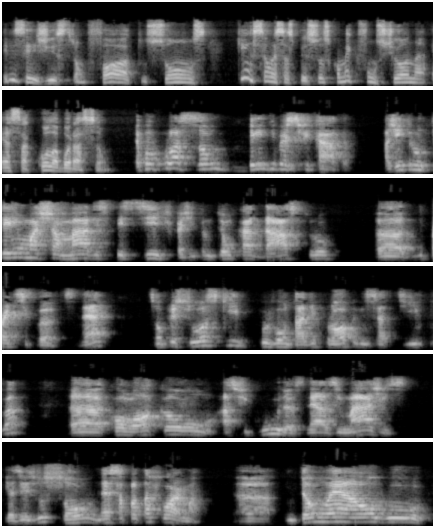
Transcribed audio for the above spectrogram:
Eles registram fotos, sons? Quem são essas pessoas? Como é que funciona essa colaboração? É população bem diversificada. A gente não tem uma chamada específica, a gente não tem um cadastro uh, de participantes, né? São pessoas que, por vontade própria, iniciativa, uh, colocam as figuras, né, as imagens e às vezes o som nessa plataforma. Uh, então não é algo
